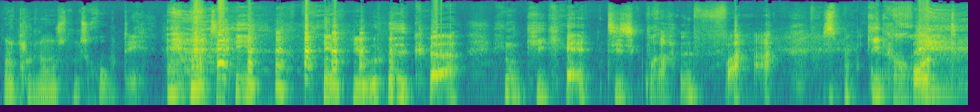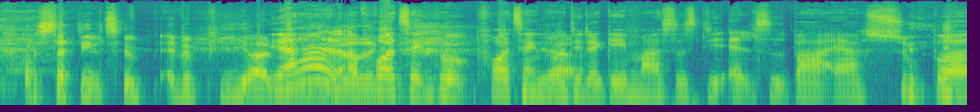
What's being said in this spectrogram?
hvordan kunne nogen sådan tro det? Fordi vi udgør en gigantisk brandfar, hvis man gik rundt og satte ild til vampyrer og alt muligt Ja, dernede, og prøv at tænke på, prøv at tænke Ja. på, de der Game Masters, de altid bare er super,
